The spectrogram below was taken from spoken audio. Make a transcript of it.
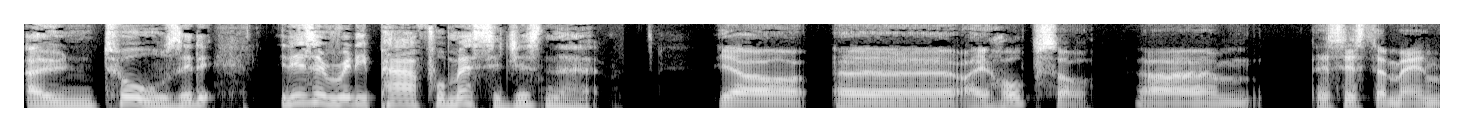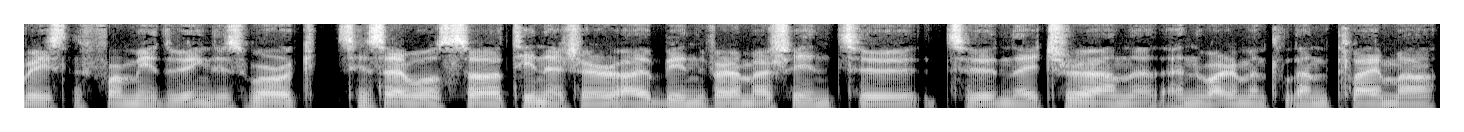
own tools. It, it is a really powerful message, isn't it? Yeah, uh, I hope so. Um, this is the main reason for me doing this work. Since I was a teenager, I've been very much into to nature and uh, environmental and climate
